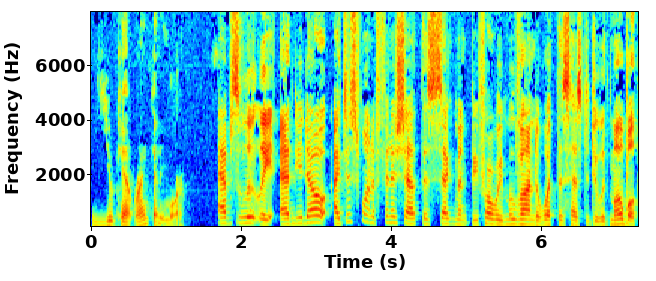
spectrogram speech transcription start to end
you can't rank anymore. Absolutely. And you know, I just want to finish out this segment before we move on to what this has to do with mobile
